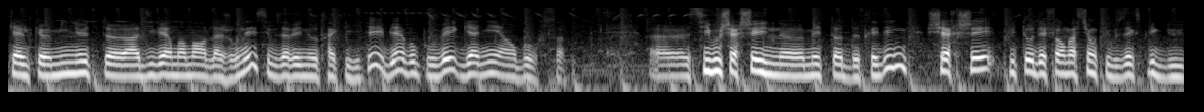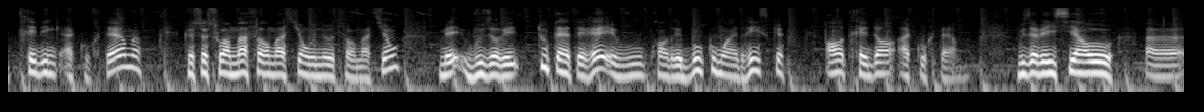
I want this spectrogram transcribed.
quelques minutes à divers moments de la journée, si vous avez une autre activité, eh bien vous pouvez gagner en bourse. Euh, si vous cherchez une méthode de trading, cherchez plutôt des formations qui vous expliquent du trading à court terme, que ce soit ma formation ou une autre formation, mais vous aurez tout intérêt et vous prendrez beaucoup moins de risques en tradant à court terme. Vous avez ici en haut euh,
